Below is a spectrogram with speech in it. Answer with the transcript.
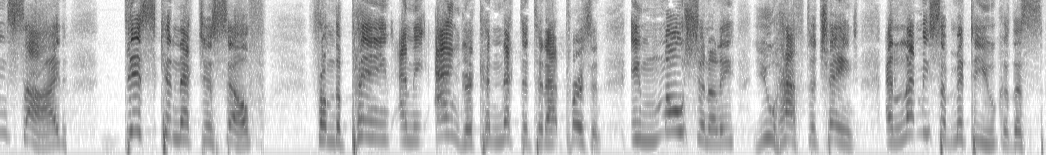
inside, disconnect yourself from the pain and the anger connected to that person. Emotionally, you have to change. And let me submit to you, because the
